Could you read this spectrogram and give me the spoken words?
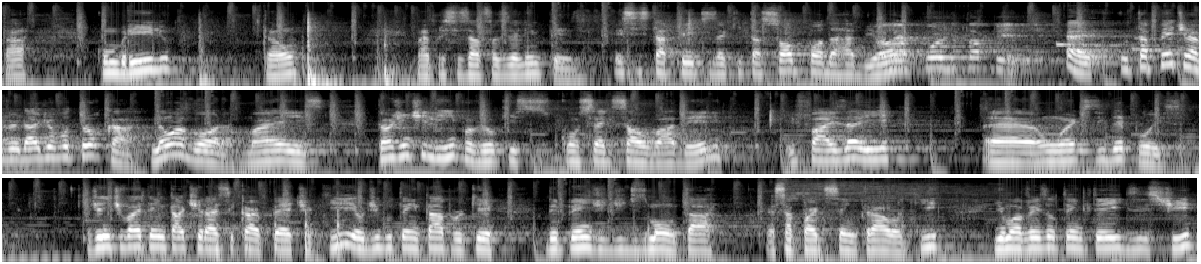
tá? Com brilho, então vai precisar fazer a limpeza. Esses tapetes aqui tá só o pó da Olha a rabiola. cor do tapete. É, o tapete na verdade eu vou trocar, não agora, mas Então a gente limpa, vê o que consegue salvar dele e faz aí é, um antes e depois. A gente vai tentar tirar esse carpete aqui, eu digo tentar porque depende de desmontar essa parte central aqui. E uma vez eu tentei desistir,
